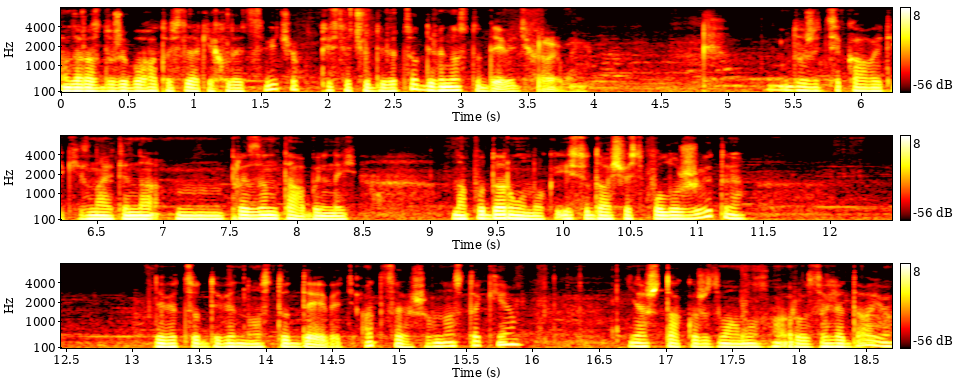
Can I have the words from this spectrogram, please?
Зараз дуже багато всіляких LED-свічок. 1999 гривень. Дуже цікавий такий, знаєте, на, презентабельний на подарунок і сюди щось положити. 999. А це що в нас таке? Я ж також з вами розглядаю.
